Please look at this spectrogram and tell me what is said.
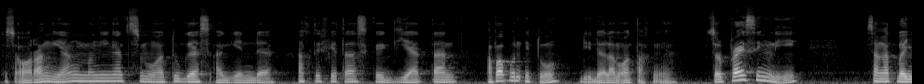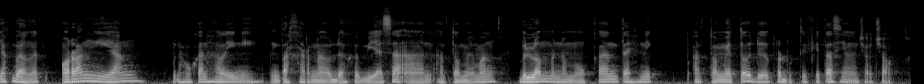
seseorang yang mengingat semua tugas, agenda, aktivitas, kegiatan, apa pun itu di dalam otaknya. Surprisingly, sangat banyak banget orang yang melakukan hal ini, entah karena udah kebiasaan atau memang belum menemukan teknik atau metode produktivitas yang cocok.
